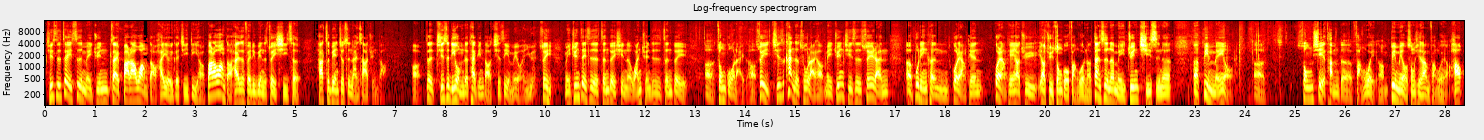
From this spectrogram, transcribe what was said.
其实这一次美军在巴拉望岛还有一个基地哈，巴拉望岛还是菲律宾的最西侧，它这边就是南沙群岛，哦，这其实离我们的太平岛其实也没有很远，所以美军这次的针对性呢，完全就是针对呃中国来的哈，所以其实看得出来哈，美军其实虽然呃布林肯过两天过两天要去要去中国访问了，但是呢，美军其实呢呃并没有呃。松懈他们的防卫啊，并没有松懈他们防卫啊。好，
